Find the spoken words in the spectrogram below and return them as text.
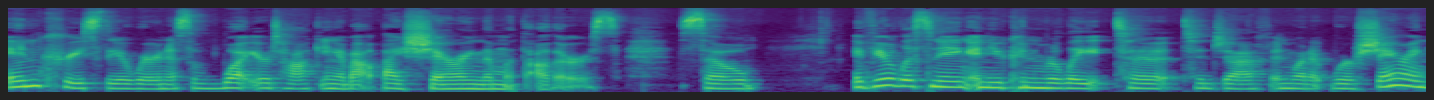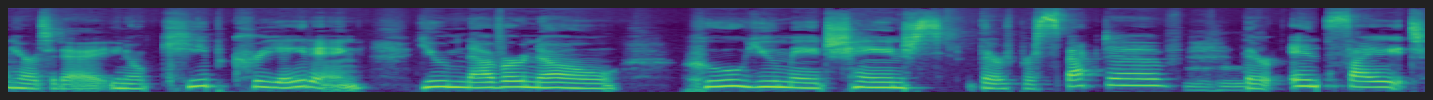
increase the awareness of what you're talking about by sharing them with others. So, if you're listening and you can relate to to Jeff and what we're sharing here today, you know, keep creating. You never know who you may change their perspective, mm-hmm. their insight,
